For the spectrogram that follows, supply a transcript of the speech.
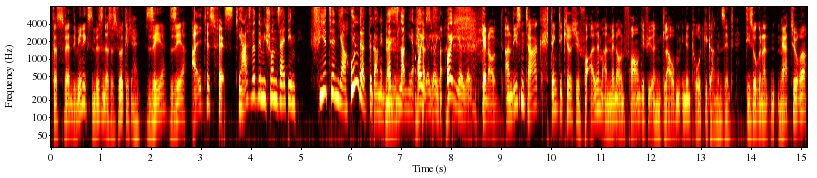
das werden die wenigsten wissen, das ist wirklich ein sehr, sehr altes Fest. Ja, es wird nämlich schon seit dem vierten Jahrhundert begangen. Das ist lang her. Oi, oi, oi. Genau, an diesem Tag denkt die Kirche vor allem an Männer und Frauen, die für ihren Glauben in den Tod gegangen sind. Die sogenannten Märtyrer.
